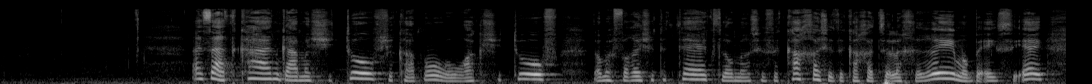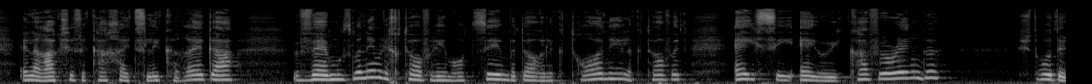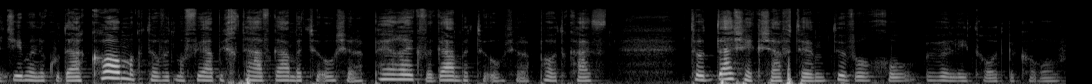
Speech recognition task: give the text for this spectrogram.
אז עד כאן גם השיתוף, שכאמור הוא רק שיתוף, לא מפרש את הטקסט, לא אומר שזה ככה, שזה ככה אצל אחרים או ב-ACA, אלא רק שזה ככה אצלי כרגע. ומוזמנים לכתוב לי אם רוצים בדואר אלקטרוני לכתובת ACA Recovering שטרודלג'ימל.קום, הכתובת מופיעה בכתב גם בתיאור של הפרק וגם בתיאור של הפודקאסט. תודה שהקשבתם, תבורכו ולהתראות בקרוב.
